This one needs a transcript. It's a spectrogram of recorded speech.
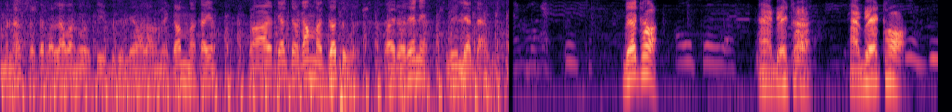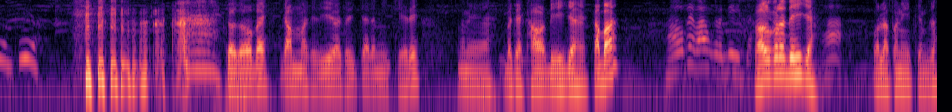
મને નાસ્તો કરવા લાવવાનું હોય તો એ બધું લેવા લાવવાનું ગામમાં કાયમ તો આ ટ્રેક્ટર ગામમાં જતું હોય. તો રહે ને બધું લેતા આવીએ. બેઠો. હા બેઠો. હા બેઠો. તો જો ભાઈ ગામમાંથી વિયો છે અત્યારે અમે ઘેરે. અને બધા ખાવા બેસી જાય કાબા? વાળું કરો દેહી જા. બેસી જા? ઓલા પણ એ તેમ જો.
